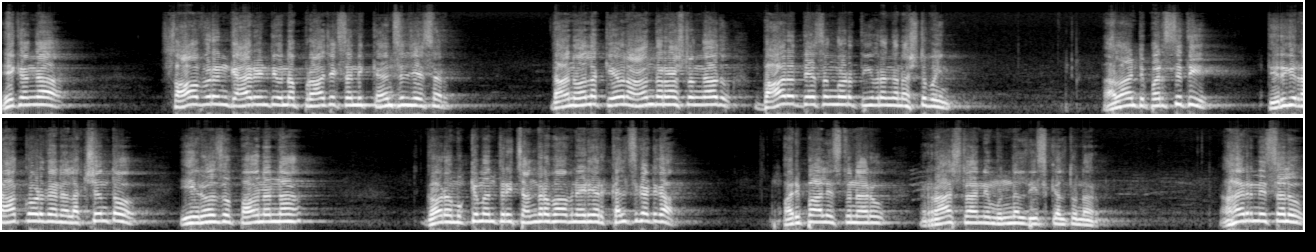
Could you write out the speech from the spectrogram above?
ఏకంగా సావరన్ గ్యారంటీ ఉన్న ప్రాజెక్ట్స్ అన్ని క్యాన్సిల్ చేశారు. దానివల్ల కేవలం ఆంధ్ర రాష్ట్రం కాదు భారతదేశం కూడా తీవ్రంగా నష్టపోయింది. అలాంటి పరిస్థితి తిరిగి రాకూడదనే లక్ష్యంతో ఈరోజు పవన్ అన్న గౌరవ ముఖ్యమంత్రి చంద్రబాబు నాయుడు గారు కలిసికట్టుగా పరిపాలిస్తున్నారు రాష్ట్రాన్ని ముందలు తీసుకెళ్తున్నారు. అహర్నిశలు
